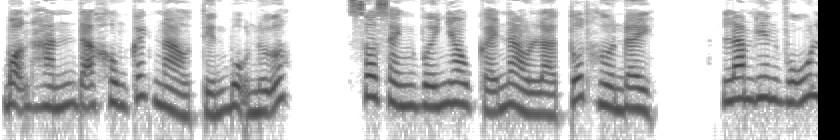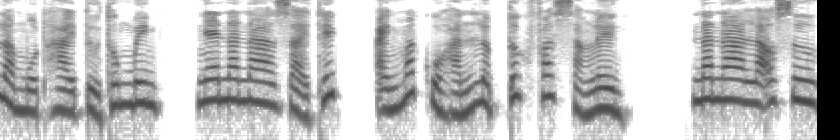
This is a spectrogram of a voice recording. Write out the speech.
bọn hắn đã không cách nào tiến bộ nữa. So sánh với nhau cái nào là tốt hơn đây? Lam Hiên Vũ là một hài tử thông minh, nghe Nana giải thích, ánh mắt của hắn lập tức phát sáng lên. Nana lão sư,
